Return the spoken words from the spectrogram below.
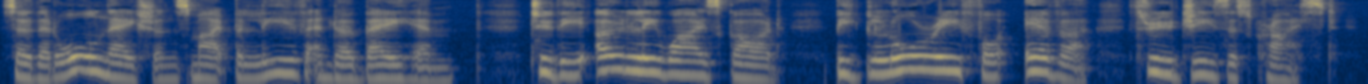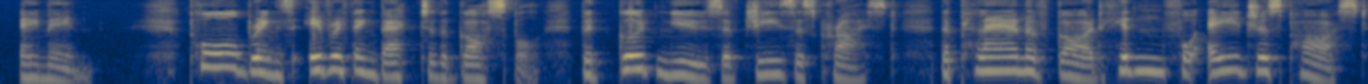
so that all nations might believe and obey him. To the only wise God, be glory forever through Jesus Christ. Amen. Paul brings everything back to the gospel, the good news of Jesus Christ, the plan of God hidden for ages past,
